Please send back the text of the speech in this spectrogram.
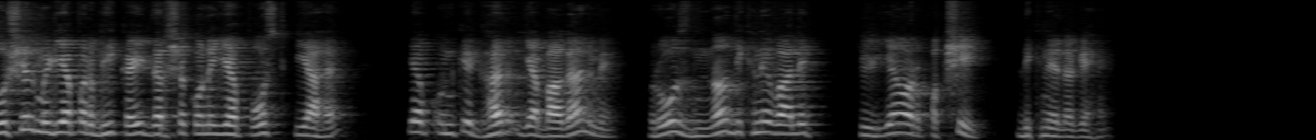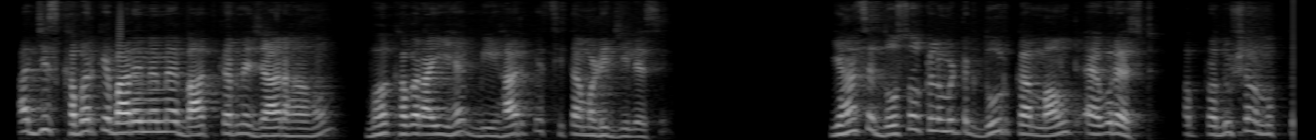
सोशल मीडिया पर भी कई दर्शकों ने यह पोस्ट किया है कि अब उनके घर या बागान में रोज न दिखने वाले चिड़िया और पक्षी दिखने लगे हैं। आज जिस खबर के बारे में मैं बात करने जा रहा हूँ वह खबर आई है बिहार के सीतामढ़ी ज़िले से। यहाँ से 200 किलोमीटर दूर का माउंट एवरेस्ट अब प्रदूषण मुक्त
